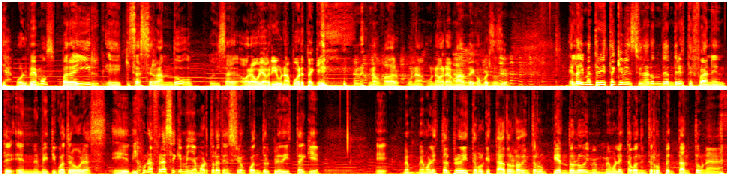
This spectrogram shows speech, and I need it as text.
Ya, volvemos para ir eh, quizás cerrando, o, o quizás ahora voy a abrir una puerta que nos va a dar una, una hora más de conversación. En la misma entrevista que mencionaron de Andrés Estefan en, te- en 24 horas, eh, dijo una frase que me llamó harto la atención cuando el periodista que... eh, me, me molestó el periodista porque estaba todo el rato interrumpiéndolo y me, me molesta cuando interrumpen tanto una,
